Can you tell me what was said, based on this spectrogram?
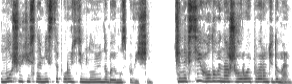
умощуючись на місце поруч зі мною на бойому сповіщенні. Чи не всі голови нашого рою повернуті до мене?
